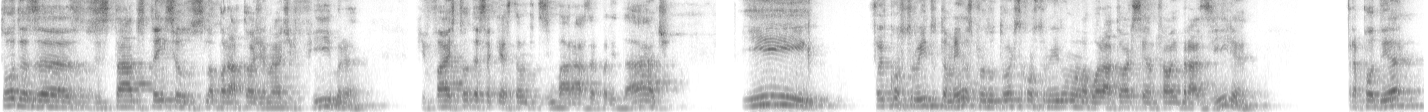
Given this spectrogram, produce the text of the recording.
Todos os estados têm seus laboratórios análise de fibra, que faz toda essa questão de desembaraço da qualidade. E foi construído também, os produtores construíram um laboratório central em Brasília, para poder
